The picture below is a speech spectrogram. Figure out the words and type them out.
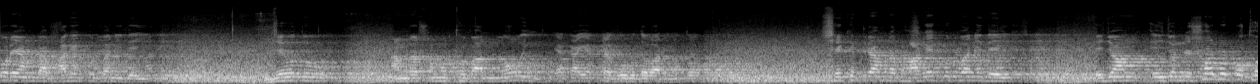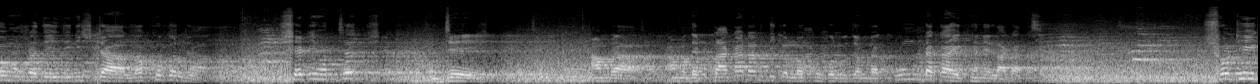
করে আমরা ভাগে কোরবানি দেই। যেহেতু আমরা সমর্থবান নই একাই একটা গরু দেওয়ার মতো। সেক্ষেত্রে আমরা ভাগে কোরবানি দেই। এই এই জন্য সর্বপ্রথম আমরা যেই জিনিসটা লক্ষ্য করব, সেটি হচ্ছে যে আমরা আমাদের টাকাটার দিকে লক্ষ্য করব যে আমরা কোন টাকা এখানে লাগাচ্ছি। সঠিক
